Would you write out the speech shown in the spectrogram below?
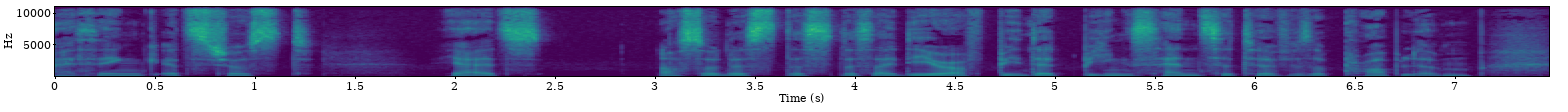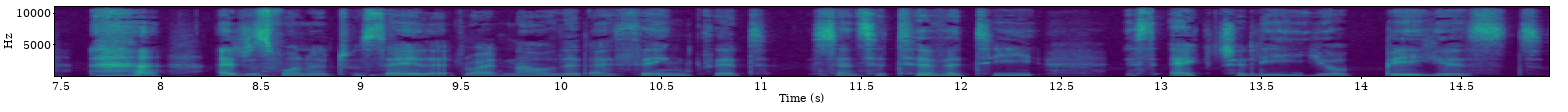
I think it's just yeah it's also this this this idea of be, that being sensitive is a problem. I just wanted to say that right now that I think that sensitivity is actually your biggest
